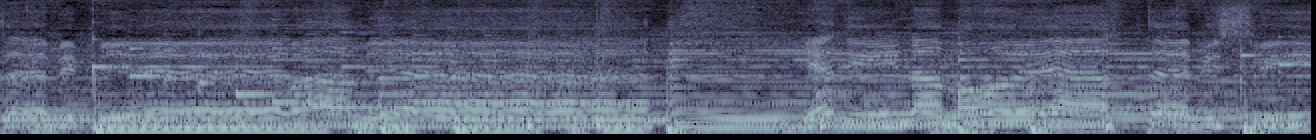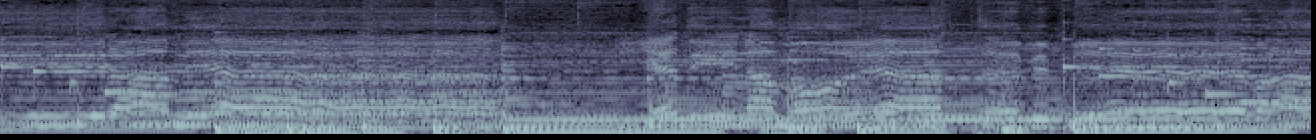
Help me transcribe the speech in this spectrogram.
tebi pjevam ja. Jedina moja tebi sviram moja tebe piewa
